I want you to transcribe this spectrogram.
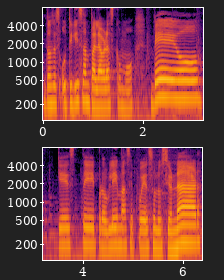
Entonces utilizan palabras como veo que este problema se puede solucionar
